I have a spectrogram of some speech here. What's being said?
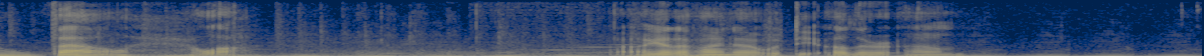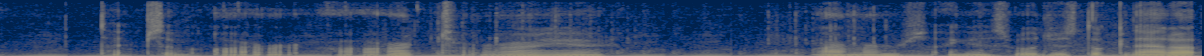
Valhalla. I gotta find out what the other um, types of armor are. Terraria armors, I guess. We'll just look that up.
